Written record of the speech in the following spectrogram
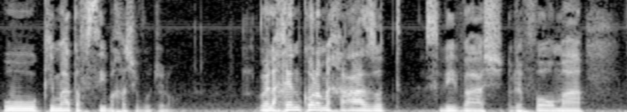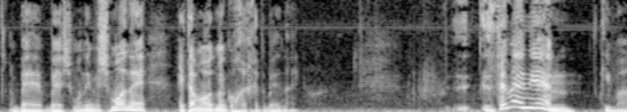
הוא כמעט אפסי בחשיבות שלו. ולכן כל המחאה הזאת סביב הרפורמה ב-88 הייתה מאוד מגוחכת בעיניי. זה מעניין. כי מה?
